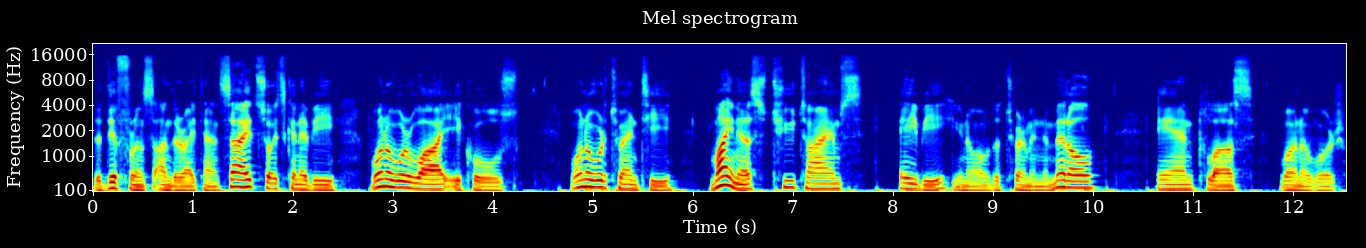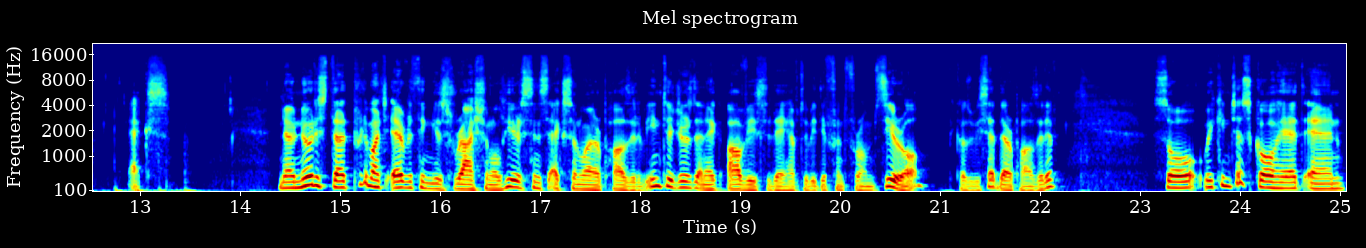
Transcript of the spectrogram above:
the difference on the right hand side. So it's going to be 1 over y equals 1 over 20 minus 2 times ab, you know, the term in the middle, and plus 1 over x. Now notice that pretty much everything is rational here since x and y are positive integers and obviously they have to be different from 0 because we said they're positive. So we can just go ahead and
